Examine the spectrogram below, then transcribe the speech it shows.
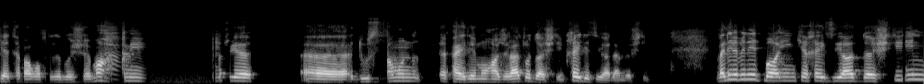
اتفاق افتاده باشه. ما همین توی دوستامون پیده مهاجرت رو داشتیم. خیلی زیادم داشتیم. ولی ببینید با اینکه خیلی زیاد داشتیم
